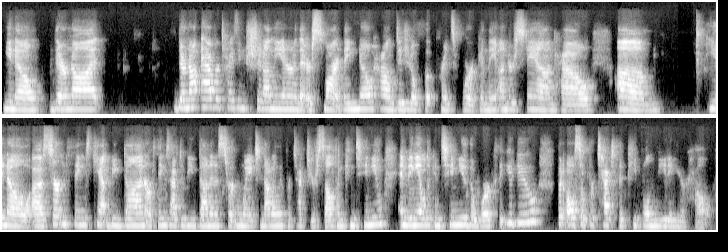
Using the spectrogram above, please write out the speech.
you know they're not they're not advertising shit on the internet that are smart. They know how digital footprints work and they understand how, um, you know, uh, certain things can't be done or things have to be done in a certain way to not only protect yourself and continue and being able to continue the work that you do, but also protect the people needing your help.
